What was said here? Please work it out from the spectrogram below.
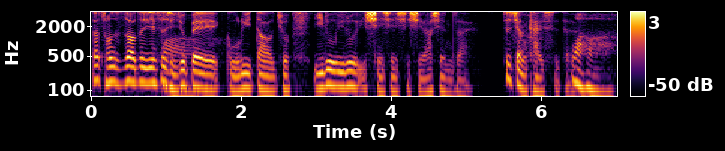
那从此之后，这件事情就被鼓励到，就一路一路写写写写到现在，是这样开始的。哇！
